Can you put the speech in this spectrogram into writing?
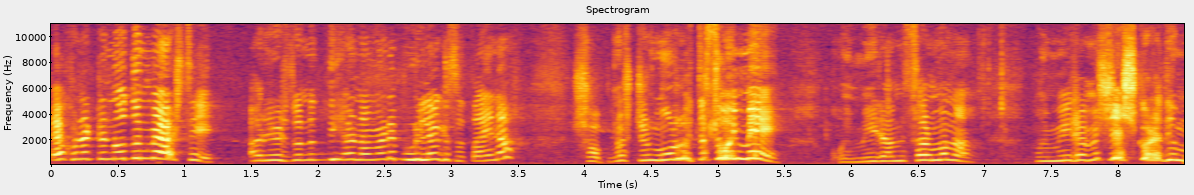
এখন একটা নতুন মেয়ে আসছে। আর এর জন্য দিহান আমারে ভুলে গেছে তাই না? সব নষ্টের মূল হইতেছে ওই মেয়ে। ওই মেয়ের আমি ছাড়বো না ওই মেয়ের আমি শেষ করে দিব।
